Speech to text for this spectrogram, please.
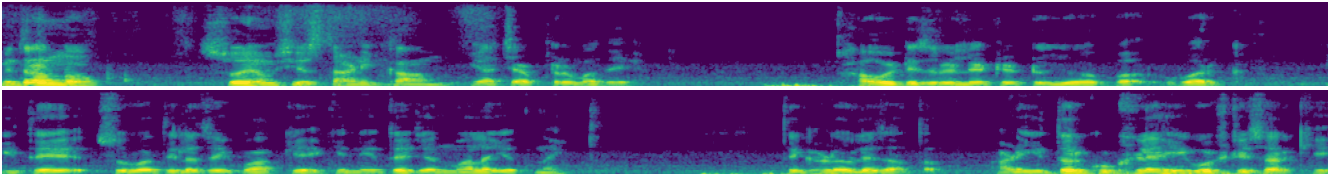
मित्रांनो स्वयंशिस्त आणि काम या चॅप्टरमध्ये how it is related to your work इथे सुरुवातीलाच एक वाक्य आहे की नेते जन्माला येत नाहीत. ते घडवले जातात आणि इतर कुठल्याही गोष्टीसारखे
